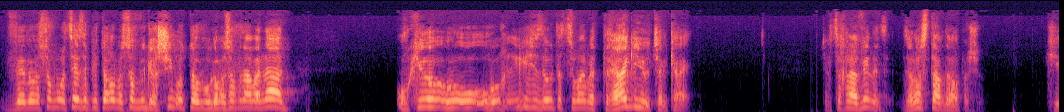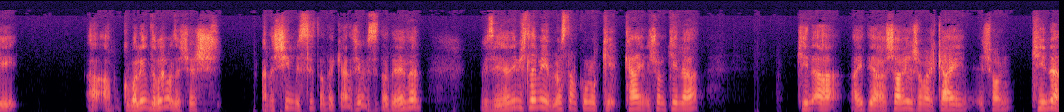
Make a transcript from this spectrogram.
ובסוף הוא מוצא איזה פתרון, בסוף מגרשים אותו, והוא גם בסוף נע ונד. הוא כאילו, הוא הרגיש הזדהות עצומה עם הטרגיות של קין. עכשיו צריך להבין את זה, זה לא סתם דבר פשוט. כי המקובלים מדברים על זה שיש אנשים מסיתא דקה, אנשים מסיתא דאבן, וזה עניינים שלמים, לא סתם קוראים לו קין, לשון קנאה. קנאה, ראיתי, הרש"ר הירש אומר קין, לשון קנאה.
